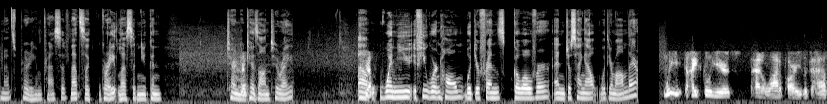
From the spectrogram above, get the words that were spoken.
That's pretty impressive. That's a great lesson you can turn your Yep. kids on to, right? Um, Yep. When you, if you weren't home, would your friends go over and just hang out with your mom there? We, the high school years, had a lot of parties at the house.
